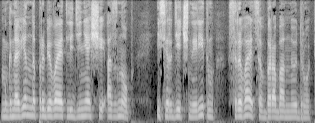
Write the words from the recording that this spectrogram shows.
мгновенно пробивает леденящий озноб, и сердечный ритм срывается в барабанную дробь.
